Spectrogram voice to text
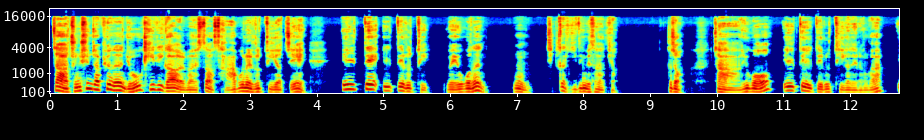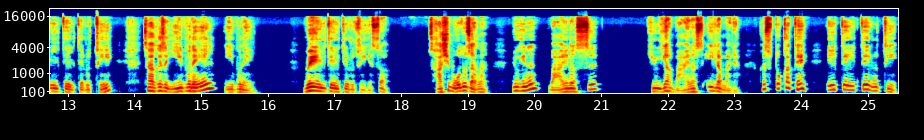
자, 중심 좌표는 요 길이가 얼마였어? 4분의 루트 2였지. 1대 1대 루트 2. 왜 요거는, 음, 직각 2등비 삼각형. 그죠? 자, 요거 1대 1대 루트 2가 되는 거야. 1대 1대 루트 2. 자, 그래서 2분의 1, 2분의 1. 왜 1대 1대 루트 2겠어? 45도잖아. 여기는 마이너스, 기울기가 마이너스 1이란 말이야. 그래서 똑같아. 1대 1대 루트 2.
